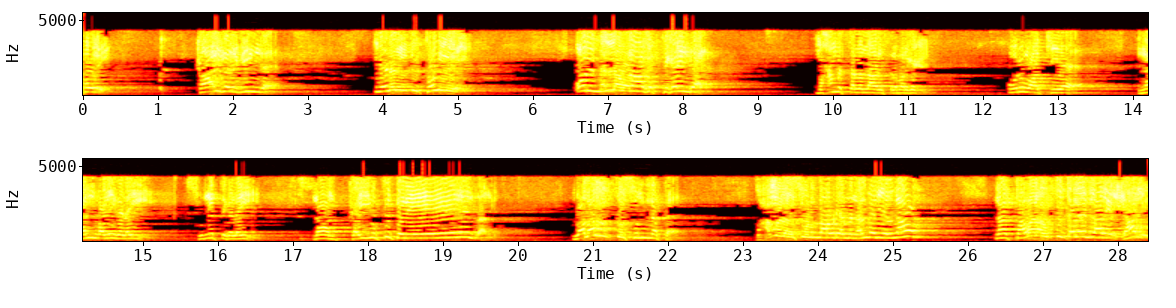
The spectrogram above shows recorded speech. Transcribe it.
போது கால்கள் வீங்க எழுந்து தொழில் ஒரு நல்லவராக திகழ்ந்த முகமது சல்லா அலிஸ்லாம் அவர்கள் உருவாக்கிய நல்வழிகளை சுண்ணத்துகளை நான் கையுக்கு என்றார்கள். வளர்த்து சுண்ணத்தை. முகமது ரசூலுல்லாவுடைய அந்த நல்வழி எல்லாம் நான் தவற விட்டுட்டேன் என்றார்கள். யாரு?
